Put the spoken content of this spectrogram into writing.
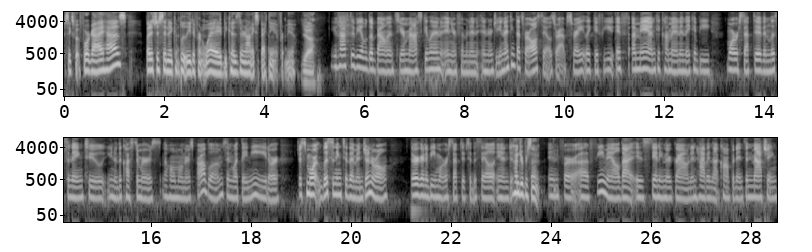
six foot four guy has, but it's just in a completely different way because they're not expecting it from you. Yeah. You have to be able to balance your masculine and your feminine energy. And I think that's for all sales reps, right? Like if you if a man could come in and they could be more receptive and listening to, you know, the customers, the homeowners' problems and what they need or just more listening to them in general, they're going to be more receptive to the sale and Hundred percent. and for a female that is standing their ground and having that confidence and matching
